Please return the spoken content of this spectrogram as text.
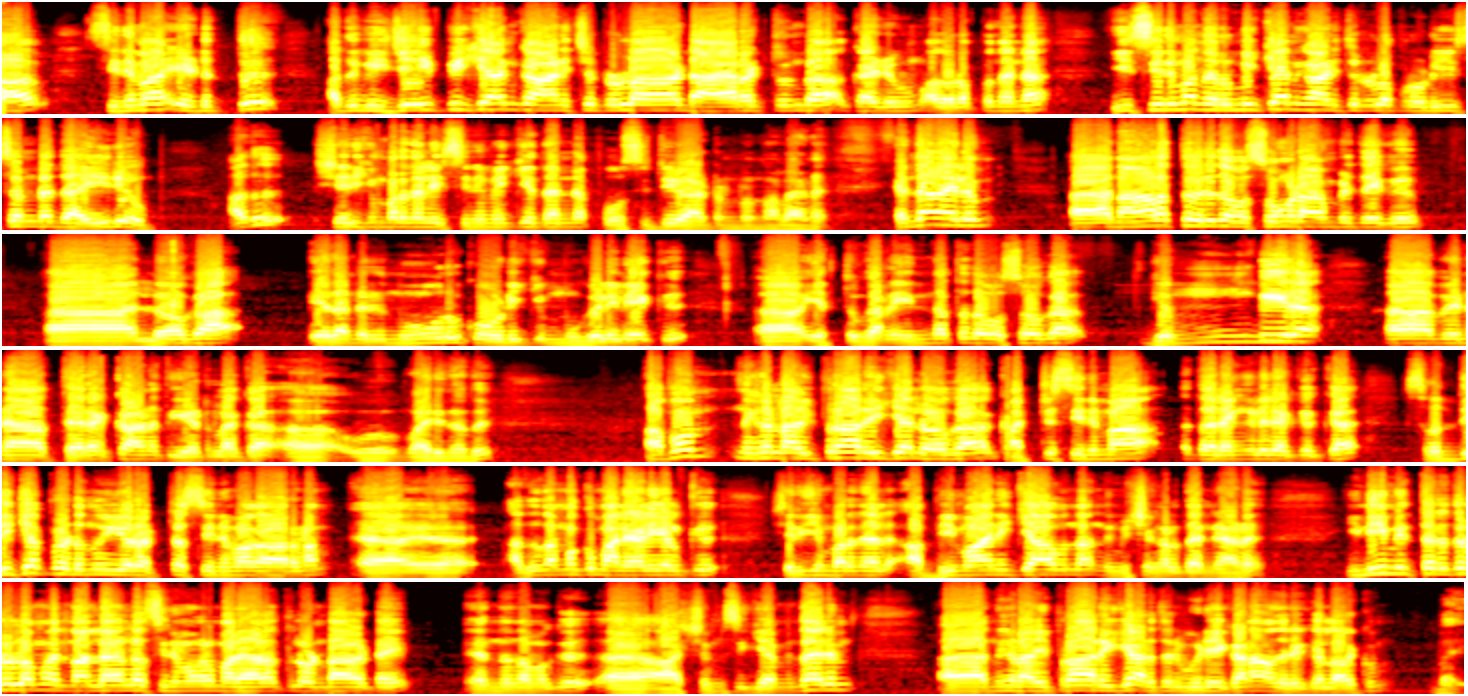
സിനിമ എടുത്ത് അത് വിജയിപ്പിക്കാൻ കാണിച്ചിട്ടുള്ള ആ ഡയറക്ടറിന്റെ കഴിവും അതോടൊപ്പം തന്നെ ഈ സിനിമ നിർമ്മിക്കാൻ കാണിച്ചിട്ടുള്ള പ്രൊഡ്യൂസറിന്റെ ധൈര്യവും അത് ശരിക്കും പറഞ്ഞാൽ ഈ സിനിമയ്ക്ക് തന്നെ പോസിറ്റീവ് ആയിട്ടുണ്ടെന്നുള്ളതാണ് എന്താണേലും നാളത്തെ ഒരു ദിവസം കൂടെ ആകുമ്പോഴത്തേക്ക് ലോക ഏതാണ്ട് ഒരു നൂറ് കോടിക്ക് മുകളിലേക്ക് എത്തും. കാരണം ഇന്നത്തെ ദിവസമൊക്കെ ഗംഭീര പിന്നെ തിരക്കാണ് തിയേറ്ററിലൊക്കെ വരുന്നത്. അപ്പം നിങ്ങളുടെ അഭിപ്രായം അറിയിക്കുക ലോക മറ്റ് സിനിമാ തലങ്ങളിലേക്കൊക്കെ ശ്രദ്ധിക്കപ്പെടുന്നു ഈ ഒരൊറ്റ സിനിമ കാരണം അത് നമുക്ക് മലയാളികൾക്ക് ശരിക്കും പറഞ്ഞാൽ അഭിമാനിക്കാവുന്ന നിമിഷങ്ങൾ തന്നെയാണ്. ഇനിയും ഇത്തരത്തിലുള്ള നല്ല നല്ല സിനിമകൾ മലയാളത്തിൽ ഉണ്ടാകട്ടെ എന്ന് നമുക്ക് ആശംസിക്കാം. എന്തായാലും നിങ്ങളുടെ അഭിപ്രായം അറിയിക്കുക. അടുത്തൊരു വീഡിയോ കാണാം. അതിലേക്ക് എല്ലാവർക്കും ബൈ.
